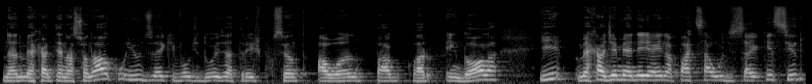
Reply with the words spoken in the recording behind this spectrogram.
né, no mercado internacional, com yields aí que vão de 2 a 3% ao ano, pago, claro, em dólar. E o mercado de M&A aí na parte de saúde segue aquecido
